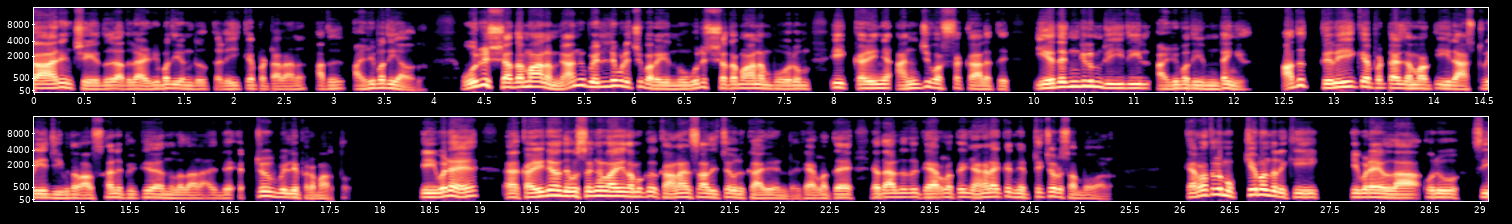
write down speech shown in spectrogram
കാര്യം ചെയ്ത് അതിൽ അഴിമതി എന്ന് തെളിയിക്കപ്പെട്ടാലാണ് അത് അഴിമതിയാവുന്നത്. ഒരു ശതമാനം ഞാൻ വെല്ലുവിളിച്ച് പറയുന്നു ഒരു ശതമാനം പോലും ഈ കഴിഞ്ഞ അഞ്ചു വർഷക്കാലത്ത് ഏതെങ്കിലും രീതിയിൽ അഴിമതി ഉണ്ടെങ്കിൽ അത് തെളിയിക്കപ്പെട്ടാൽ നമുക്ക് ഈ രാഷ്ട്രീയ ജീവിതം അവസാനിപ്പിക്കുക എന്നുള്ളതാണ് അതിന്റെ ഏറ്റവും വലിയ പരമാർത്ഥം. ഇവിടെ കഴിഞ്ഞ ദിവസങ്ങളായി നമുക്ക് കാണാൻ സാധിച്ച ഒരു കാര്യമുണ്ട്. കേരളത്തെ യഥാർത്ഥത്തിൽ കേരളത്തെ ഞങ്ങളെയൊക്കെ ഞെട്ടിച്ച ഒരു സംഭവമാണ്. കേരളത്തിലെ മുഖ്യമന്ത്രിക്ക് ഇവിടെയുള്ള ഒരു സി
